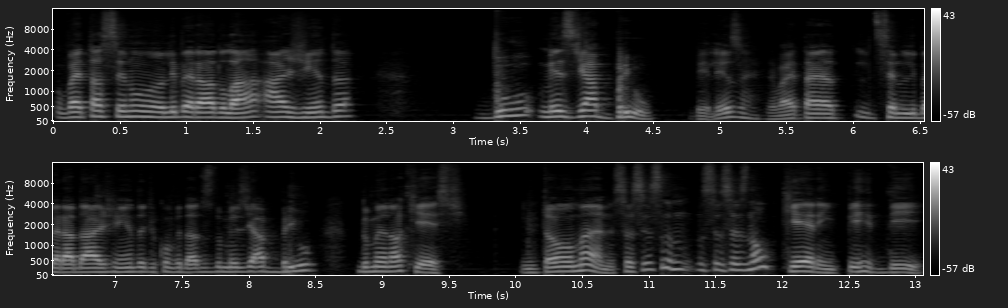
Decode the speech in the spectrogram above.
Vai estar sendo liberado lá a agenda do mês de abril. Beleza? Vai estar sendo liberada a agenda de convidados do mês de abril do Menocast. Então, mano, se vocês, se vocês não querem perder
